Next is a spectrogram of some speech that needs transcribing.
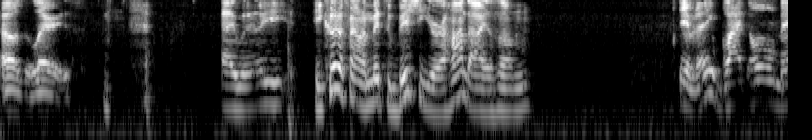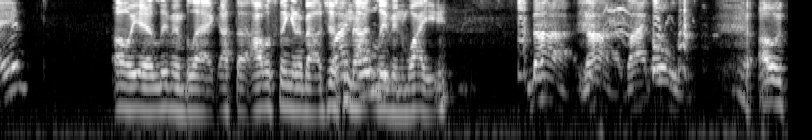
was hilarious. Hey, he, he could have found a Mitsubishi or a Hyundai or something. Yeah, but that ain't black owned, man. Oh yeah, living black. I thought I was thinking about just black not only. living white. nah, nah, black owned. I was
